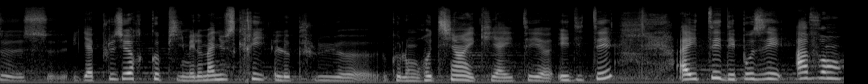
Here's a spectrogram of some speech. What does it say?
il y a plusieurs copies, mais le manuscrit le plus euh, que l'on retient et qui a été euh, édité a été déposé avant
